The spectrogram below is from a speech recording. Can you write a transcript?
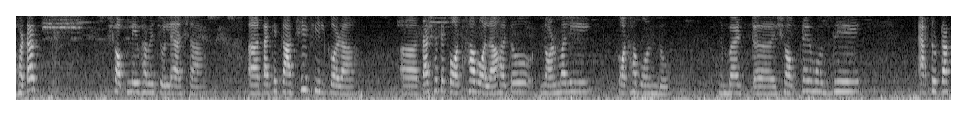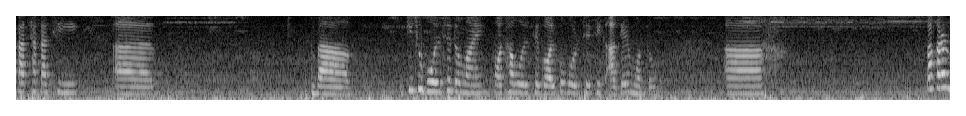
হঠাৎ স্বপ্নে এভাবে চলে আসা তাকে কাছে ফিল করা তার সাথে কথা বলা, হয়তো নর্মালি কথা বন্ধ বাট স্বপ্নের মধ্যে এতটা কাছাকাছি বা কিছু বলছে তোমায়, কথা বলছে, গল্প করছে ঠিক আগের মতো বা কারোর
